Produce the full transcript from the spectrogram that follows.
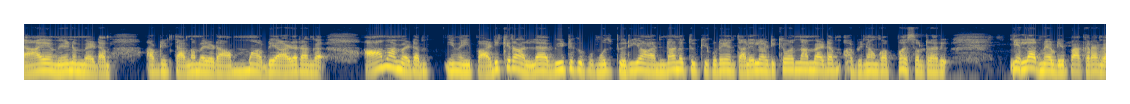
நியாயம் வேணும் மேடம் அப்படின்னு தங்கமேலோட அம்மா அப்படியே அழறாங்க. ஆமாம் மேடம் இவன் இப்போ அடிக்கிறான்ல. வீட்டுக்கு போகும்போது பெரிய அண்டானை தூக்கி கூட என் தலையில் அடிக்க வந்தான் மேடம் அப்படின்னு அவங்க அப்பா சொல்கிறாரு எல்லாருமே அப்படி பார்க்குறாங்க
